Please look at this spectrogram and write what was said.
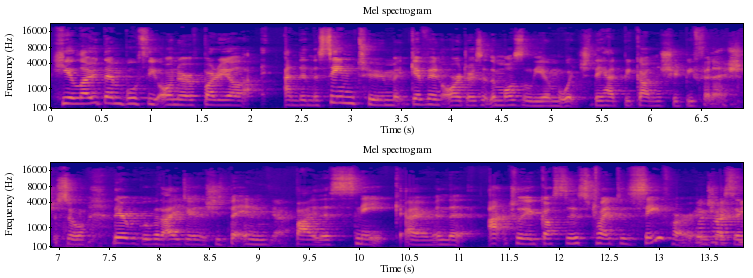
He allowed them both the honour of burial and in the same tomb, given orders that the mausoleum which they had begun should be finished. So there we go with the idea that she's bitten Yeah. by this snake, um, and that actually Augustus tried to save her. Which I feel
